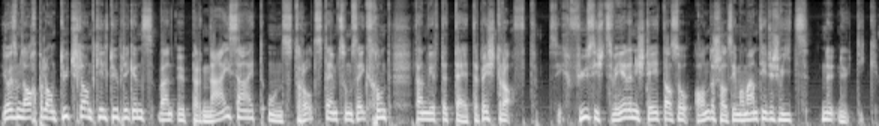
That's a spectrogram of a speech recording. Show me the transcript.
In unserem Nachbarland Deutschland gilt übrigens, wenn jemand Nein sagt und es trotzdem zum Sex kommt, dann wird der Täter bestraft. Sich physisch zu wehren ist dort also, anders als im Moment in der Schweiz, nicht nötig.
